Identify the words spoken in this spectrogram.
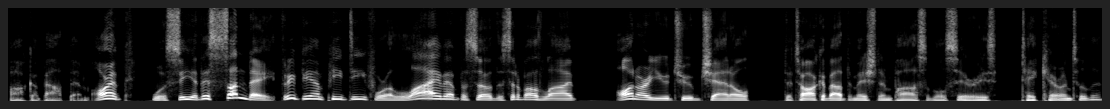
talk about them. All right, we'll see you this Sunday, 3 p.m. PT, for a live episode, the Cine-Files Live, on our YouTube channel to talk about the Mission Impossible series. Take care until then.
